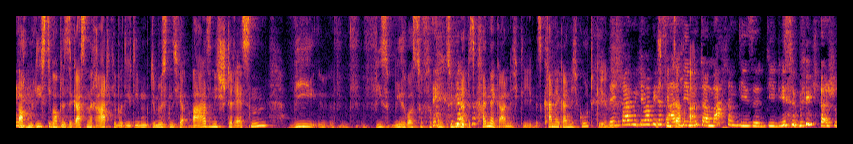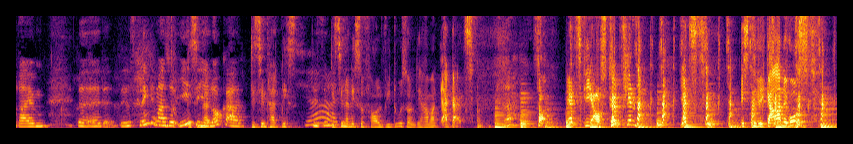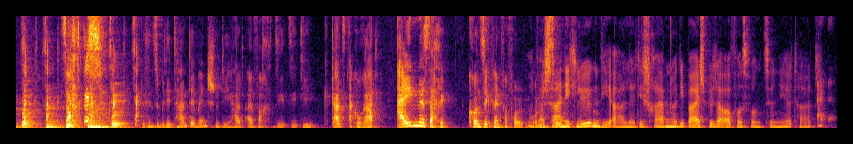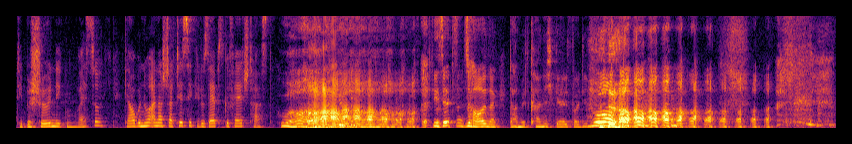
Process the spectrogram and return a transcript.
Warum liest du überhaupt diese ganzen Ratgeber? Die, die, die müssen sich ja wahnsinnig stressen, wie, wie, wie sowas so funktioniert hat. Das kann ja gar nicht gehen. Das kann ja gar nicht gut gehen. ich frage mich immer, wie Ich das find's all auch die Mütter machen, diese, die diese Bücher schreiben. Äh, Das klingt immer so easy, sind halt- locker. Die sind halt nicht, Ja, die, sind, die die- sind ja nicht so faul wie du, sondern die haben einen Ehrgeiz. So, jetzt geh aufs Töpfchen. Zack, zack, jetzt zack, zack, ist die vegane Wurst. Zack, zack, zack, sagt es. Das sind so militante Menschen, die halt einfach, die, die, die ganz akkurat eine Sache konsequent verfolgen. Und, so, Wahrscheinlich lügen die alle. Die schreiben nur die Beispiele auf, wo es funktioniert hat. Die beschönigen, weißt du? Ich glaube nur an der Statistik, die du selbst gefälscht hast. Die sitzen zu Hause und sagen, damit kann ich Geld verdienen.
